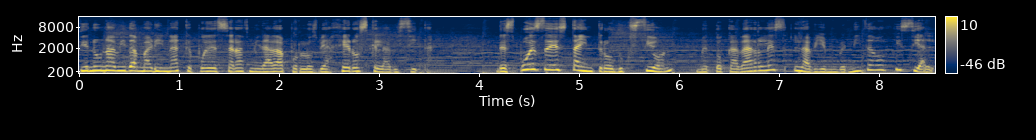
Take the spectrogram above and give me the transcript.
tiene una vida marina que puede ser admirada por los viajeros que la visitan. Después de esta introducción, me toca darles la bienvenida oficial.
